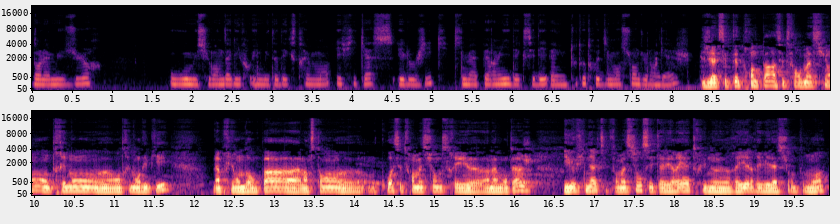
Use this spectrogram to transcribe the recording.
dans la mesure où M. Wanda livre une méthode extrêmement efficace et logique qui m'a permis d'accéder à une toute autre dimension du langage. J'ai accepté de prendre part à cette formation en traînant, euh, en traînant des pieds n'appréhendant pas à l'instant euh, en quoi cette formation serait euh, un avantage. Et au final, cette formation s'est avérée être une réelle révélation pour moi,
